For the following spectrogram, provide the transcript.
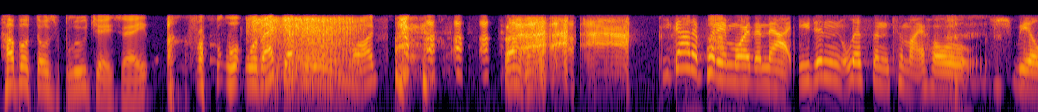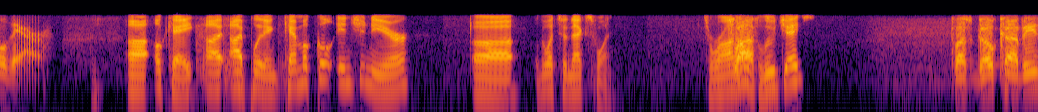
how about those Blue Jays, eh? will, will that get me a response? You got to put in more than that. You didn't listen to my whole spiel there. Uh, okay, I, I put in chemical engineer. Uh, what's the next one? Toronto Plus. Blue Jays. Plus, go Cubbies.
